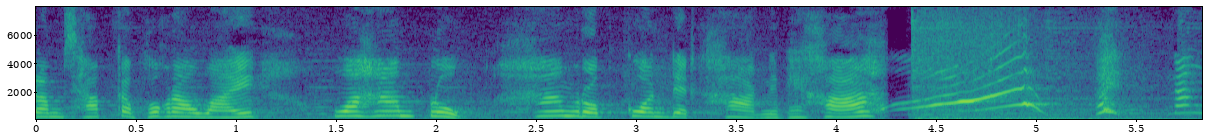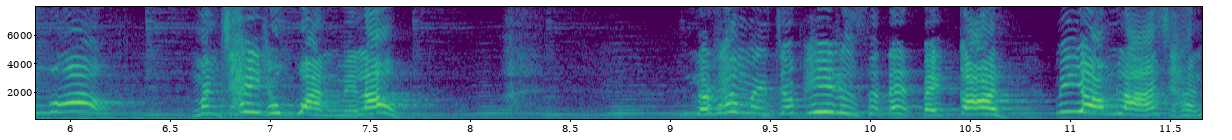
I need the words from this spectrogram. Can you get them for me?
กำชับกับพวกเราไว้ ว่าห้ามปลุก ห้ามรบกวนเด็ดขาดนี่เพคะ เฮ้ยนางโง่มันใช่ทุกวันไหมเล่า แล้วทำไมเจ้าพี่ถึงเสด็จไปก่อน ไม่ยอมลาฉัน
